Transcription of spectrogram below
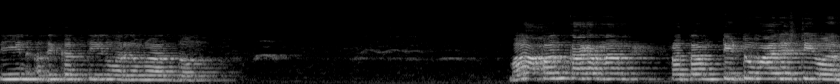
तीन अधिक तीन वर्गमुळात दोन. मग आपण काय करणार? प्रथम T two minus T one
